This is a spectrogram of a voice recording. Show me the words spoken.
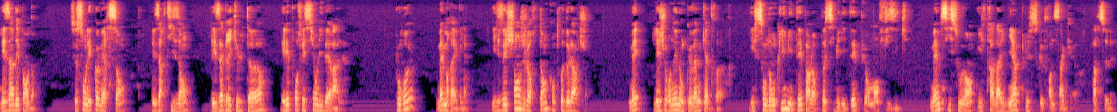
les indépendants. Ce sont les commerçants, les artisans, les agriculteurs et les professions libérales. Pour eux, même règle. Ils échangent leur temps contre de l'argent. Mais les journées n'ont que 24 heures. Ils sont donc limités par leurs possibilités purement physiques, même si souvent ils travaillent bien plus que 35 heures par semaine.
